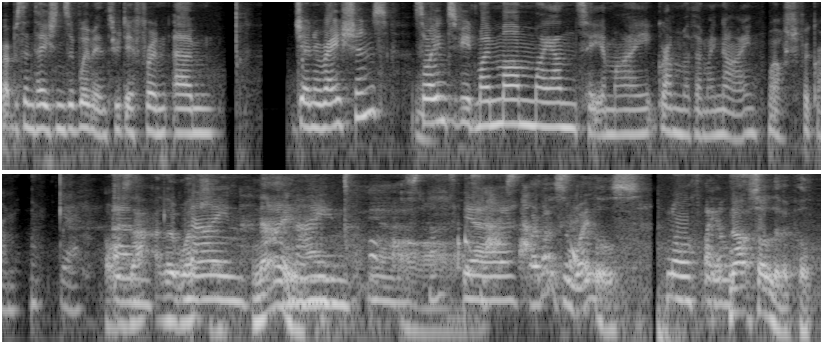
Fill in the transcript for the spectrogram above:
representations of women through different um, generations. So I interviewed my mum, my auntie, and my grandmother, my nain Welsh for grandmother. Yeah. What was that? A little Welsh nain. then? Nain. Nain, yes, yeah, Whereabouts in Wales? North Wales. Not so Liverpool.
